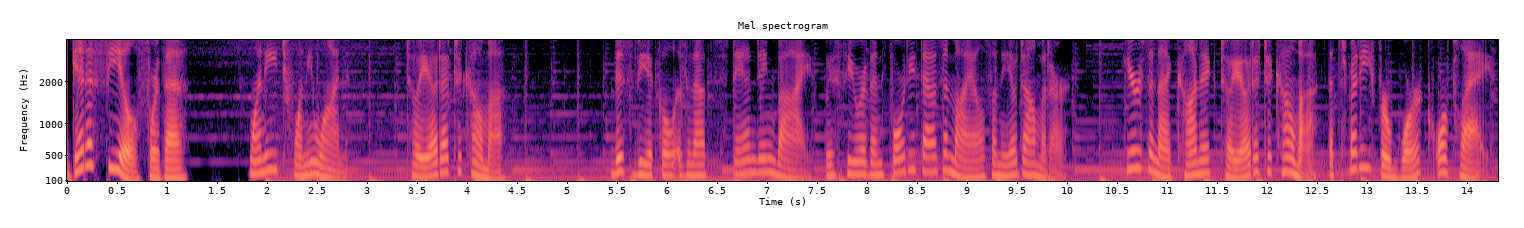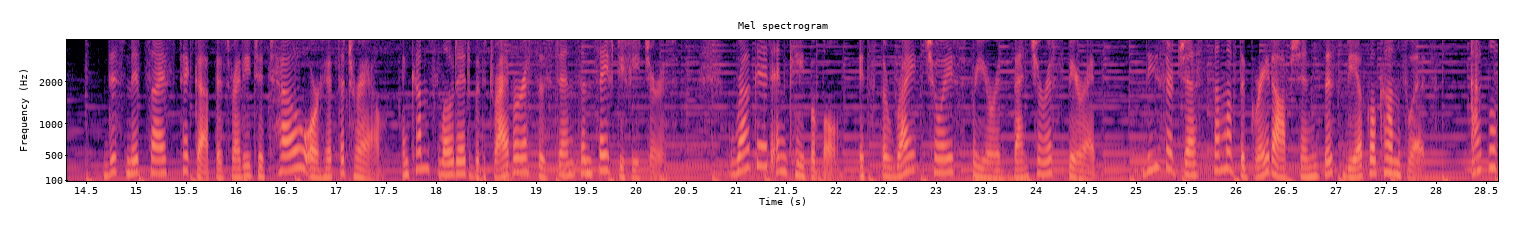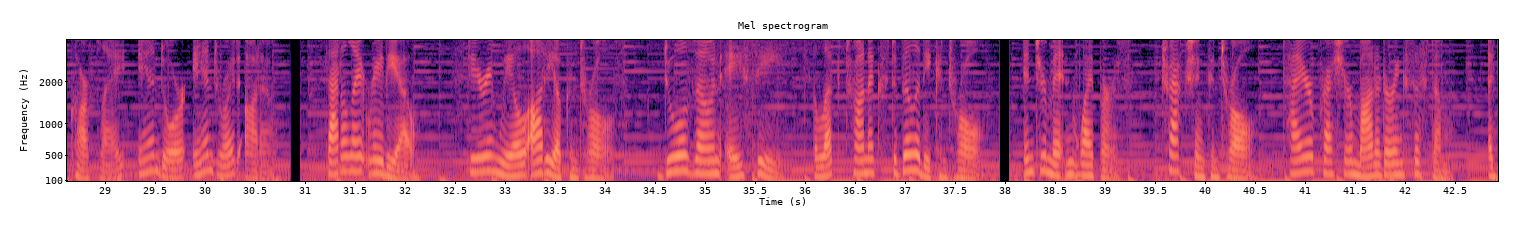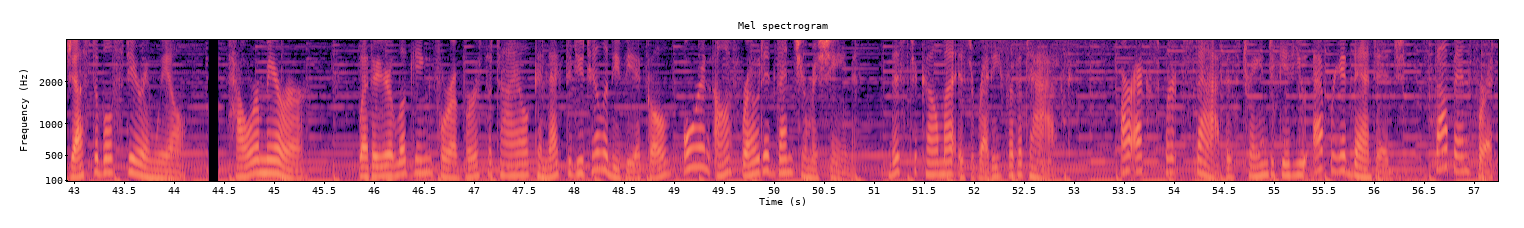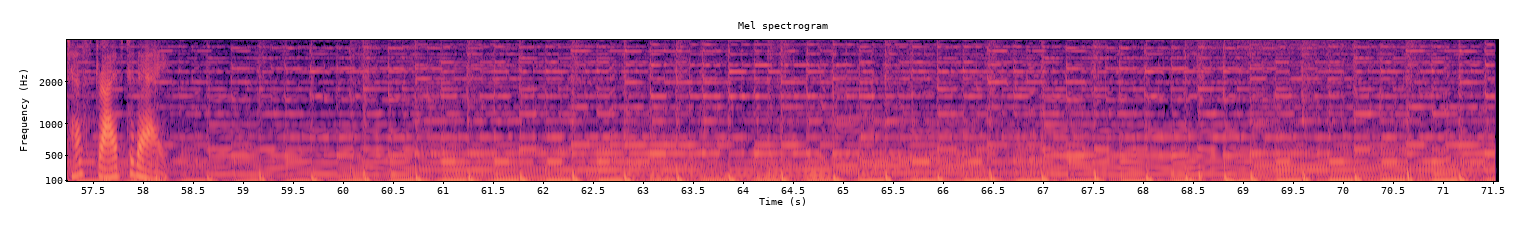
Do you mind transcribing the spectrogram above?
Get a feel for the 2021 Toyota Tacoma. This vehicle is an outstanding buy with fewer than 40,000 miles on the odometer. Here's an iconic Toyota Tacoma that's ready for work or play. This midsize pickup is ready to tow or hit the trail and comes loaded with driver assistance and safety features. Rugged and capable, it's the right choice for your adventurous spirit. These are just some of the great options this vehicle comes with. Apple CarPlay and or Android Auto, satellite radio, steering wheel audio controls, dual zone AC, electronic stability control, intermittent wipers, traction control, tire pressure monitoring system, adjustable steering wheel, power mirror. Whether you're looking for a versatile connected utility vehicle or an off-road adventure machine, this Tacoma is ready for the task. Our expert staff is trained to give you every advantage. Stop in for a test drive today.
